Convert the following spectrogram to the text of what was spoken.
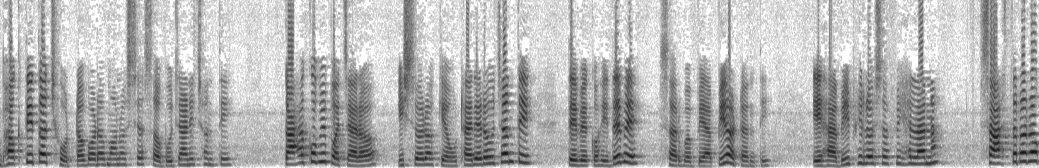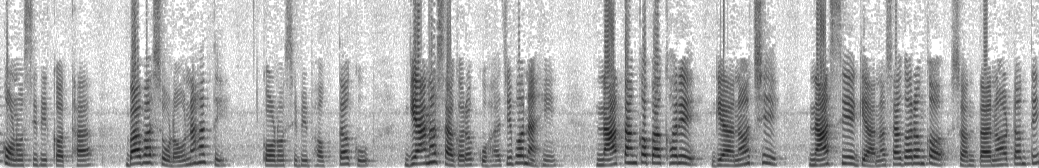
ଭକ୍ତି ତ ଛୋଟ ବଡ଼ ମନୁଷ୍ୟ ସବୁ ଜାଣିଛନ୍ତି। କାହାକୁ ବି ପଚାର ଈଶ୍ୱର କେଉଁଠାରେ ରହୁଛନ୍ତି? ତେବେ କହିଦେବେ ସର୍ବବ୍ୟାପୀ ଅଟନ୍ତି। ଏହା ବି ଫିଲୋସଫି ହେଲା ନା। ଶାସ୍ତ୍ରର କୌଣସି ବି କଥା ବାବା ଶୁଣାଉନାହାନ୍ତି। କୌଣସି ବି ଭକ୍ତକୁ ଜ୍ଞାନ ସାଗର କୁହାଯିବ ନାହିଁ। ନା ତାଙ୍କ ପାଖରେ ଜ୍ଞାନ ଅଛି ନା ସିଏ ଜ୍ଞାନ ସାଗରଙ୍କ ସନ୍ତାନ ଅଟନ୍ତି।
